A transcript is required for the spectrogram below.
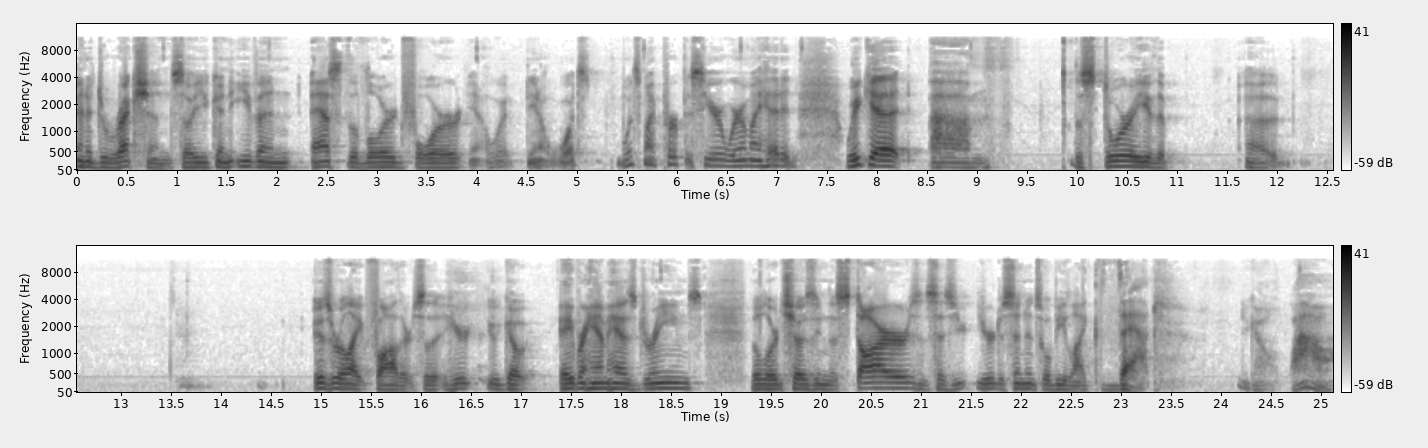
in a direction. So you can even ask the Lord for you know what you know what's what's my purpose here? Where am I headed? We get um, the story of the uh, Israelite fathers. So here you go. Abraham has dreams. The Lord shows him the stars and says, Your descendants will be like that. You go, wow.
